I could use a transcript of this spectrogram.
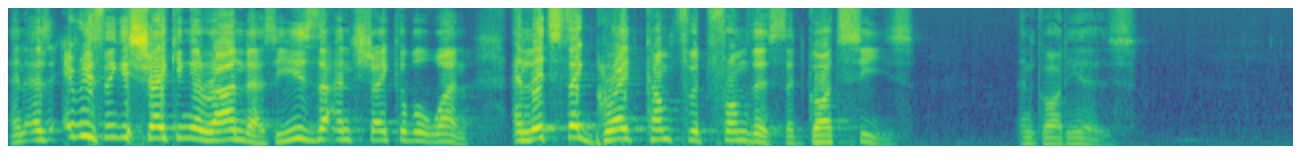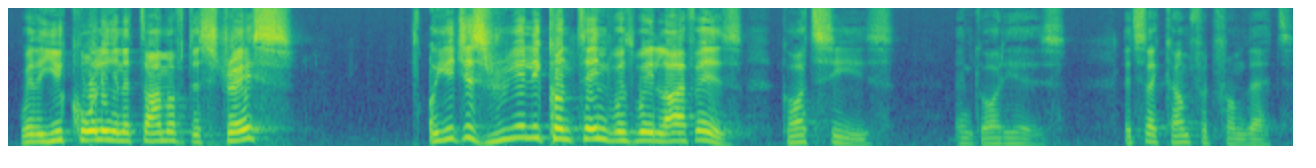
And as everything is shaking around us, He is the unshakable one. And let's take great comfort from this that God sees and God hears. Whether you're calling in a time of distress or you're just really content with where life is, God sees and God hears. Let's take comfort from that.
